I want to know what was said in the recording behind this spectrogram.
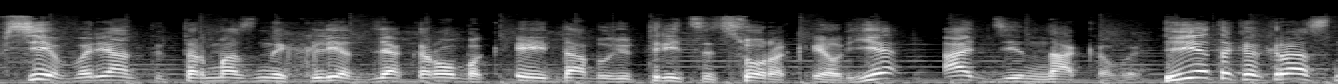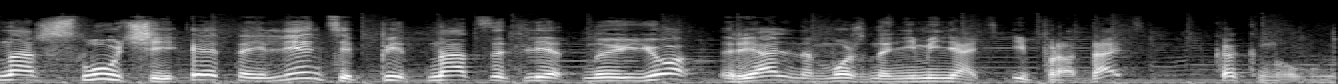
Все варианты тормозных лент для коробок AW3040LE одинаковы. И это как раз наш случай. Этой ленте 15 лет, но ее реально можно не менять и продать как новую.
